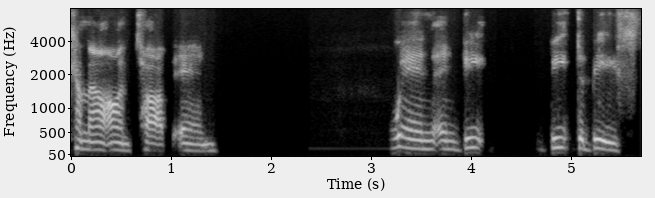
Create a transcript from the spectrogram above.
come out on top and win and beat beat the beast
